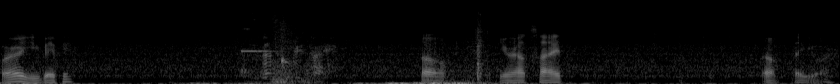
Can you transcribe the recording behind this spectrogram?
Where are you, baby? Let's go this way. Oh, you're outside? Oh, there you are.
